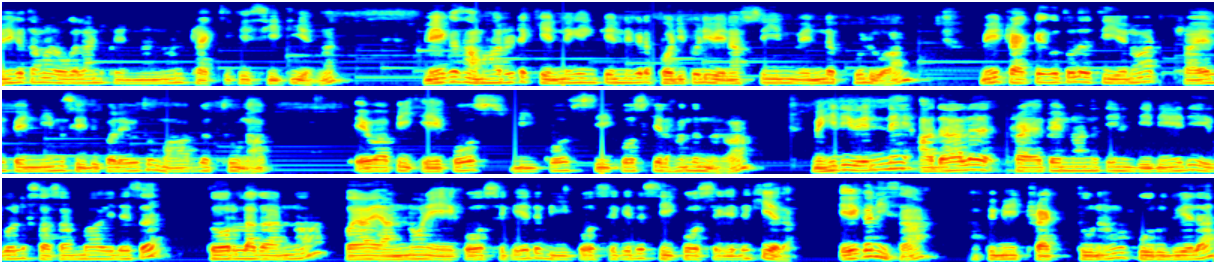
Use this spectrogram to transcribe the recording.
මේක තම ඔගලන්ට පෙන්න්නවන් ට්‍රක් එක සිටියම. මේක සමහරට කෙන්නෙන් කෙන්නෙකට පොඩිපොඩි වෙනස්වීම් වෙන්න පුළුවන්. මේ ට්‍රක් එක තුළ තියෙනවා ට්‍රයිල් පෙන්වීම සිදු කළ යුතු මාර්ග තුනක්. ඒවා අපි ඒකෝස් බිකෝස් සීකෝස් කියල හඳන්නවා මෙහිදි වෙන්නේ අදාළ ට්‍රය පෙන්වන්න තියෙන දිනේදී ඒගොල සසම්භාවි ලෙස තෝරලා ගන්නවා. ඔයා යන්න ඕනේ ඒකෝස් එකේද බීකෝස් එකේද සීකෝස් එකේද කියලා. ඒක නිසා අපි මේ ට්‍රැක් තුනම පුරුදු වෙලා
